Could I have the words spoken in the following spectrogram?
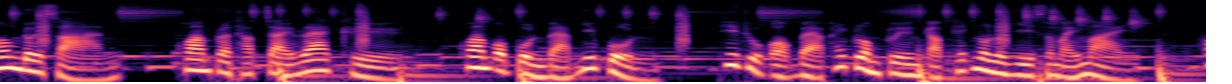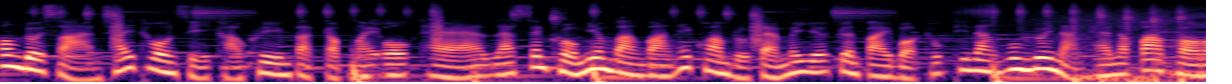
ห้องโดยสาร ความประทับใจแรกคือ ความอบอุ่นแบบญี่ปุ่น ที่ถูกออกแบบให้กลมกลืนกับเทคโนโลยีสมัยใหม่ ห้องโดยสารใช้โทนสีขาวครีมตัดกับไมโอกแท้ และเส้นโครเมียมบางๆ ให้ความหรูแต่ไม่เยอะเกินไปบอดทุกที่นั่งหุ้มด้วยหนังแท้นับป้าพร้อม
